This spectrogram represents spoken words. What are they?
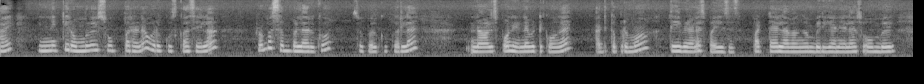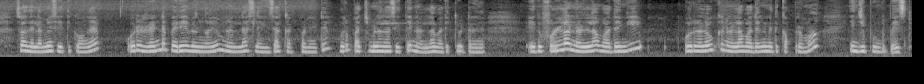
ஹாய் இன்றைக்கி ரொம்பவே சூப்பரான ஒரு குஸ்கா செய்யலாம். ரொம்ப சிம்பிளாக இருக்கும். சூப்பர் குக்கரில் நாலு ஸ்பூன் எண்ணெய் விட்டுக்கோங்க. அதுக்கப்புறமா தேவையான ஸ்பைசஸ் பட்டை லவங்கம் பிரியாணி எல்லாம் சோம்பு. ஸோ அதெல்லாமே சேர்த்திக்கோங்க. ஒரு ரெண்டு பெரிய வெங்காயம் நல்லா ஸ்லைஸாக கட் பண்ணிவிட்டு ஒரு பச்சை மிளகாய் சேர்த்து நல்லா வதக்கி விட்டுருங்க. இது ஃபுல்லாக நல்லா வதங்கி ஓரளவுக்கு நல்லா வதங்கினதுக்கப்புறமா இஞ்சி பூண்டு பேஸ்ட்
